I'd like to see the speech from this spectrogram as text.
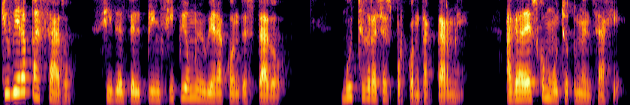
¿qué hubiera pasado si desde el principio me hubiera contestado, muchas gracias por contactarme, agradezco mucho tu mensaje,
